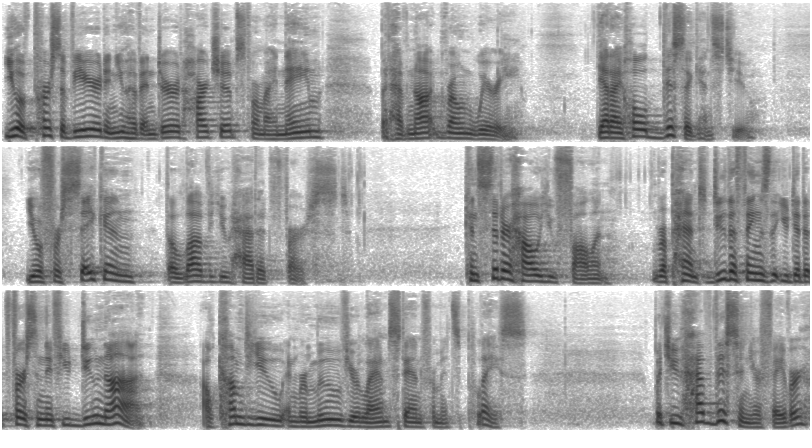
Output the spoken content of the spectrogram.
You have persevered and you have endured hardships for my name but have not grown weary. Yet I hold this against you you have forsaken the love you had at first. Consider how you've fallen. Repent. Do the things that you did at first. And if you do not, I'll come to you and remove your lampstand from its place. But you have this in your favor.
